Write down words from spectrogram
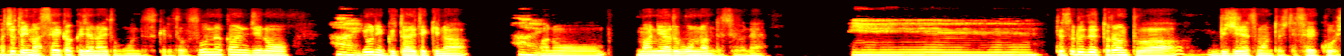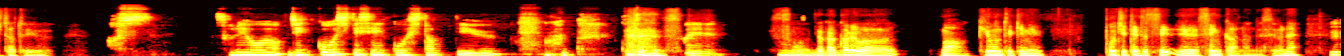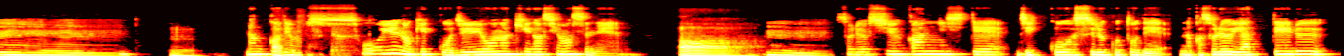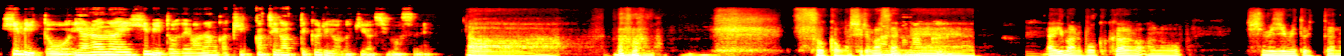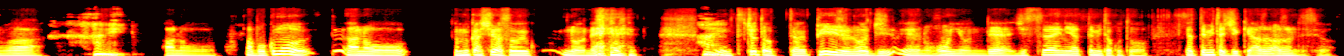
まあちょっと今正確じゃないと思うんですけれど、そんな感じの、はい。非常に具体的な、はい。あの、マニュアル本なんですよね。へえ。で、それでトランプはビジネスマンとして成功したという。あそそれを実行して成功したっていう。そうう。だから彼は、まあ、基本的にポジティブセ,、えーセンカーなんですよね。うーん。うん。なんかでも、あそういうの結構重要な気がしますね。ああ、うん。それを習慣にして実行することで、なんかそれをやっている日々とやらない日々とではなんか結果違ってくるような気がしますね。ああ、そうかもしれませんね。あ今の僕が、あの、しみじみと言ったのは、はい。あの、まあ、僕も、あの、昔はそういうのをね、はい。ちょっとピールのじ、えーの本読んで、実際にやってみたこと、やってみた時期あるあるんですよ。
